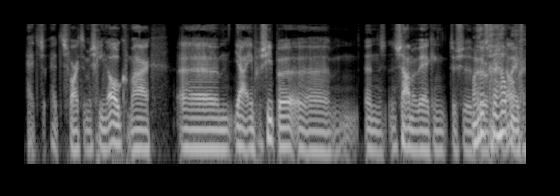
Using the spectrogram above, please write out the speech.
Het, het zwarte misschien ook, maar ehm, ja, in principe ehm, een, een, samenwerking tussen... Maar Rutger, help me even.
